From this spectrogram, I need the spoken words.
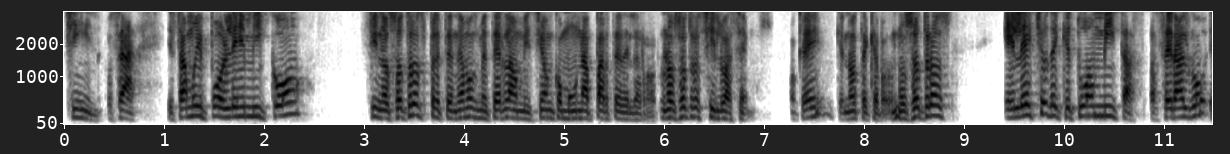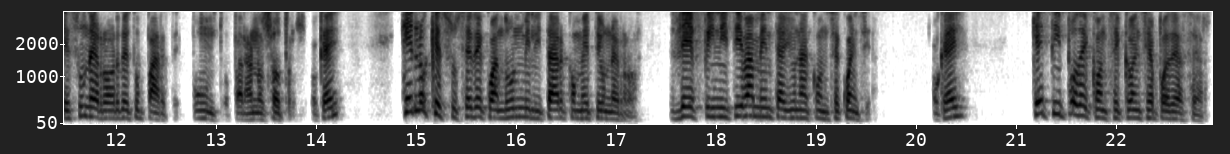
Chin, o sea, está muy polémico si nosotros pretendemos meter la omisión como una parte del error. Nosotros sí lo hacemos, ¿ok? Que no te quepa. Nosotros, el hecho de que tú omitas hacer algo es un error de tu parte, punto, para nosotros, ¿ok? ¿Qué es lo que sucede cuando un militar comete un error? Definitivamente hay una consecuencia, ¿ok? ¿Qué tipo de consecuencia puede hacer?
